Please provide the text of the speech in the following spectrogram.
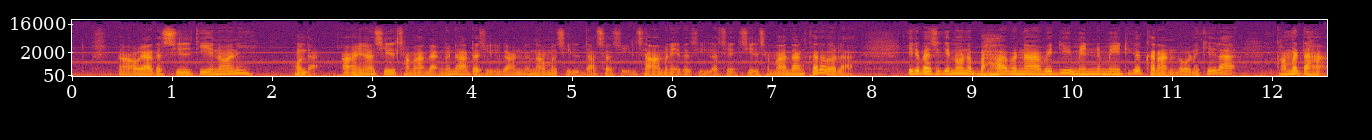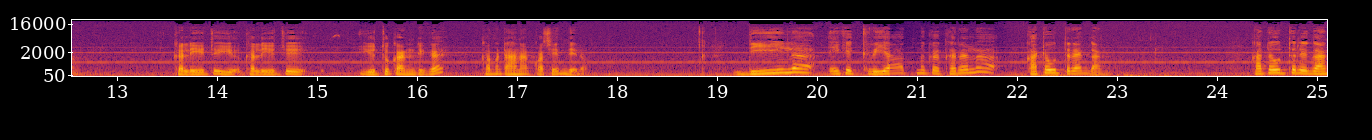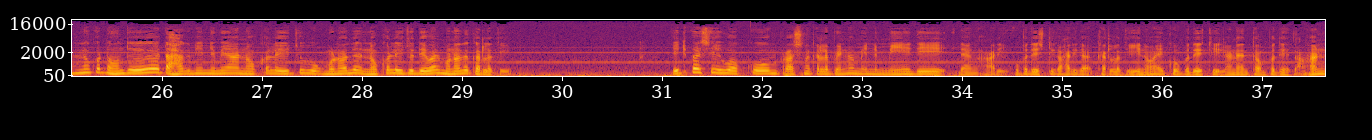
ඔයාට සිල් තියෙනවනේ හොඳයි. ආයන සිල් සමාදන් වෙන අට සිල් ගන්න නම සිල් දස සිල් සාමනීර සිල් වශයෙන් සිල් සමාදන් කරවලා ඊට පස්සේ කියන ඕන භාවනාවේදී මෙන්න මේ ටික කරන්න ඕන කියලා කමටහන් කලියුතු කලියුතු යුතු කණ්ඩික කමටහනක් වශයෙන් දෙනවා. දීලා ඒකේ ක්‍රියාත්මක කරලා කට උත්තරයක් ගන්න. කට උත්තරේ ගන්නකොට හොඳට අහගෙන ඉන්නේ මෙයා නොකල යුතු මොනවද නොකල යුතු දේවල් මොනවද කරලා තියෙන්නේ. ඊට පස්සේ ඒ ඔක්කොම ප්‍රශ්න කරලා පෙන්නන මෙන්න මේ දේ දැන් හරි උපදේශ ටික හරි කරලා තියෙනවා. ඒක උපදේශ තියලා නැත්නම් උපදේශ අහන්න.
